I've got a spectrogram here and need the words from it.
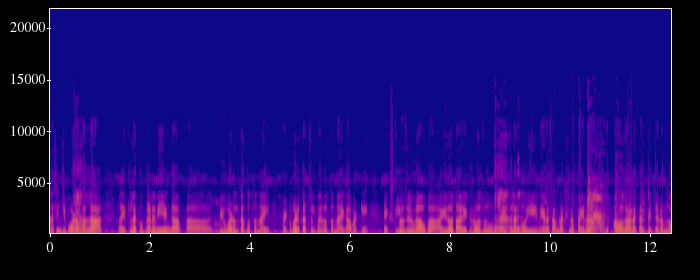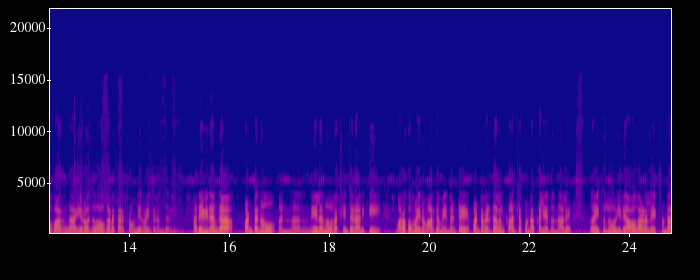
నశించిపోవడం వల్ల రైతులకు గణనీయంగా దిగుబడులు తగ్గుతున్నాయి పెట్టుబడి ఖర్చులు పెరుగుతున్నాయి కాబట్టి ఎక్స్క్లూజివ్గా ఒక ఐదో తారీఖు రోజు రైతులకు ఈ నేల సంరక్షణ పైన అవగాహన కల్పించడంలో భాగంగా ఈరోజు అవగాహన కార్యక్రమం నిర్వహించడం జరిగింది. అదేవిధంగా పంటను నేలను రక్షించడానికి మరొకమైన మార్గం ఏంటంటే పంట వ్యర్థాలను కాల్చకుండా కలియదున్నాలే. రైతులు ఇది అవగాహన లేకుండా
